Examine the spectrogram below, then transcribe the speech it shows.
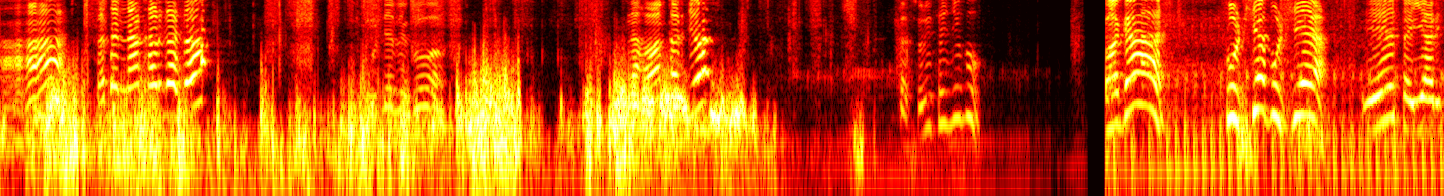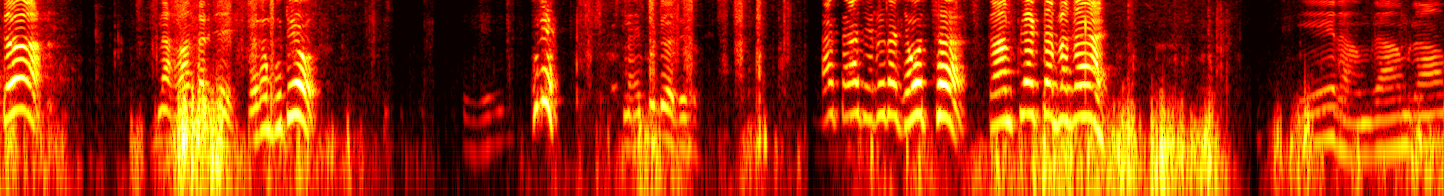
હા હા ખતરનાક ખડકાશો ફૂટે ભેગો. ના હવા કરજો. સસુરી થઈ ગયું કું? ભગત ફૂટશે ફૂટશે. એ તૈયારી છો ના હવા કરજે. મગમ ફૂટ્યો ફૂટ્યો? નહીં ફૂટ્યો હજુ તો. આ તાર ટેટો તાર જેવો જ છે. કમ્પ્લેટ છે ભગત. એ રામ રામ રામ.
